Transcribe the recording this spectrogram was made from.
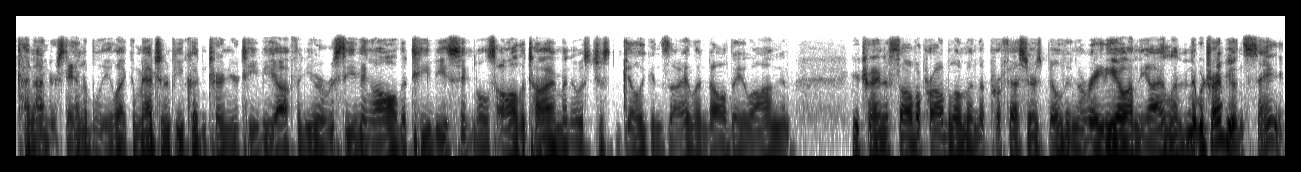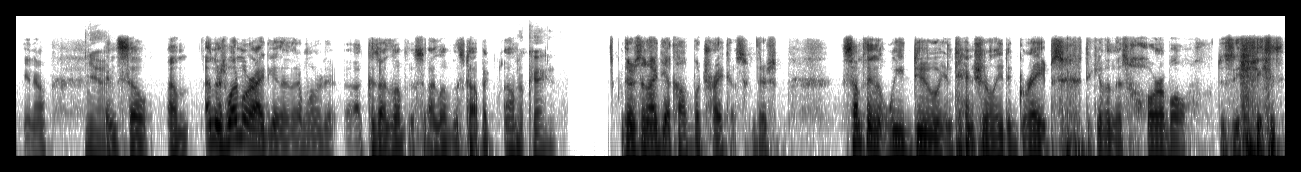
kind of understandably like imagine if you couldn't turn your tv off and you were receiving all the tv signals all the time and it was just gilligan's island all day long and you're trying to solve a problem and the professor's building a radio on the island and it would drive you insane you know? Yeah. And so um and there's one more idea that i wanted to because i love this i love this topic um, okay. there's an idea called botrytis. There's something that we do intentionally to grapes to give them this horrible disease.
